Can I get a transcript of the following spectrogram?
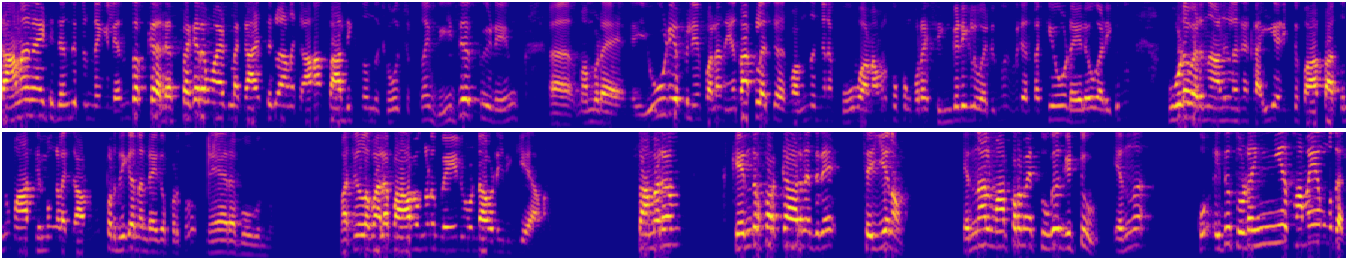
കാണാനായിട്ട് ചെന്നിട്ടുണ്ടെങ്കിൽ എന്തൊക്കെ രസകരമായിട്ടുള്ള കാഴ്ചകളാണ് കാണാൻ സാധിക്കുന്നതെന്ന് ചോദിച്ചിട്ടുണ്ടെങ്കിൽ ബി ജെ പിയുടെയും നമ്മുടെ യു ഡി എഫിലെയും പല നേതാക്കളൊക്കെ വന്ന് ഇങ്ങനെ പോവാണ്. അവർക്കൊപ്പം കുറെ ശിങ്കടികൾ വരുന്നു. ഇവർ എന്തൊക്കെയോ ഡയലോഗ് അടിക്കുന്നു. കൂടെ വരുന്ന ആളുകളൊക്കെ കൈ അടിച്ച് പാസ്സാക്കുന്നു മാധ്യമങ്ങളെ കാണുന്നു. പ്രതികരണം രേഖപ്പെടുത്തുന്നു. നേരെ പോകുന്നു. മറ്റുള്ള പല പാവങ്ങളും വെയിലും കൊണ്ട് അവിടെ ഇരിക്കുകയാണ്. സമരം കേന്ദ്ര സർക്കാരിനെതിരെ ചെയ്യണം. എന്നാൽ മാത്രമേ തുക കിട്ടൂ എന്ന് ഇത് തുടങ്ങിയ സമയം മുതൽ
